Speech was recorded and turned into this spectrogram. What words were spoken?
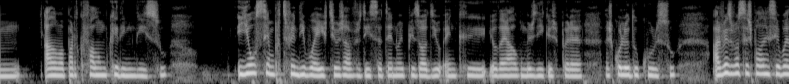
Um, há uma parte que fala um bocadinho disso. E eu sempre defendi o isto, eu já vos disse até no episódio em que eu dei algumas dicas para a escolha do curso. Às vezes vocês podem ser bem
